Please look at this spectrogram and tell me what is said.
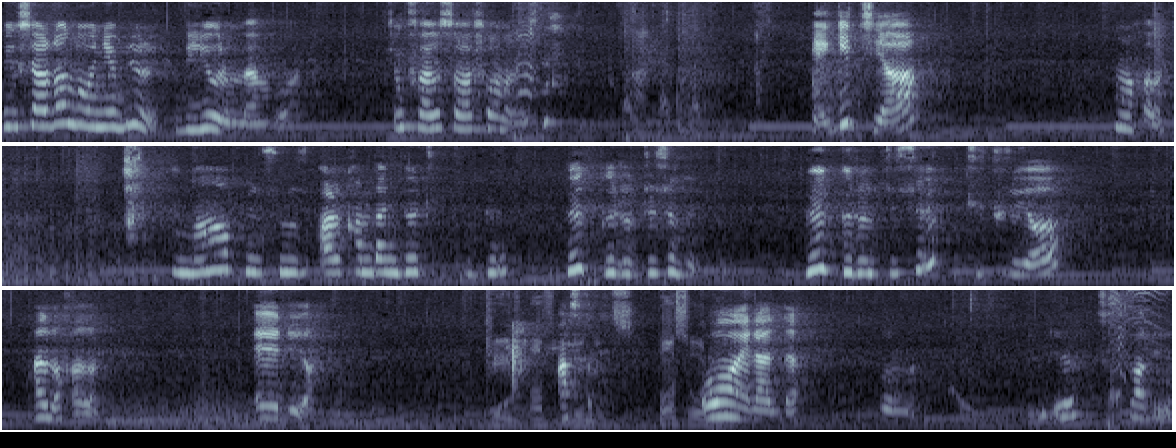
Bilgisayardan da oynayabiliyorum. Biliyorum ben bu arada. Çünkü fazla savaş olmadı. E git ya. Bakalım. Ne yapıyorsunuz? Arkamdan gök, gök, gök gürültüsü gök gürültüsü kükrüyor. Hadi bakalım. E diyor. Aslı. O herhalde. Diyor. Tıklanıyor.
